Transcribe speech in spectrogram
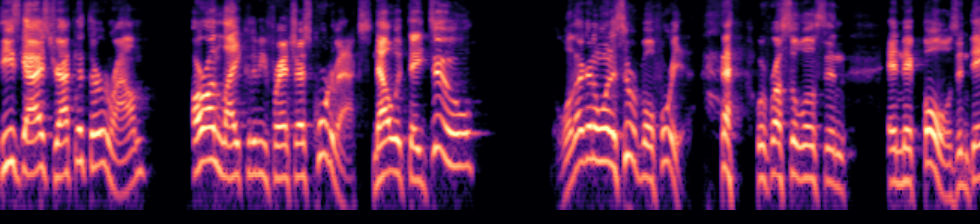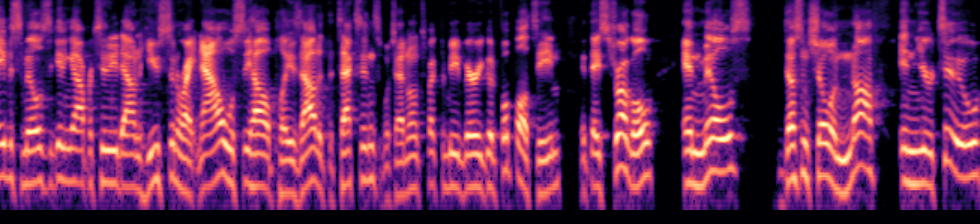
these guys drafted in the third round are unlikely to be franchise quarterbacks. Now, what they do, well, they're going to win a Super Bowl for you with Russell Wilson and Nick Foles. And Davis Mills is getting opportunity down in Houston right now. We'll see how it plays out at the Texans, which I don't expect to be a very good football team. If they struggle, and Mills doesn't show enough in year two,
